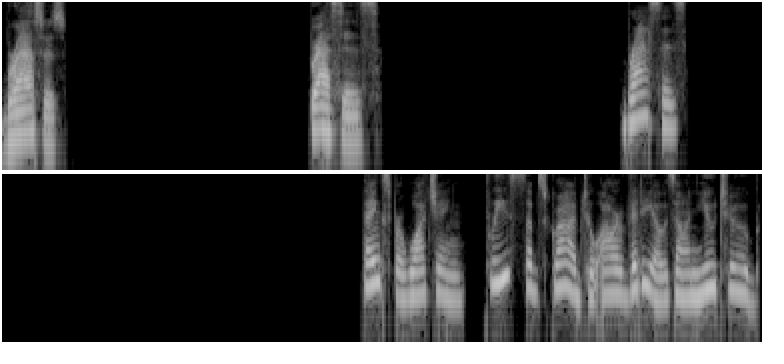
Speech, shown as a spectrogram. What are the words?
brasses, brasses, brasses. Thanks for watching. Please subscribe to our videos on YouTube.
